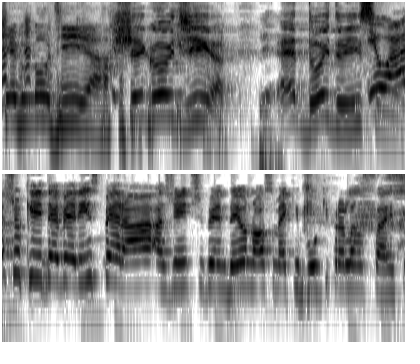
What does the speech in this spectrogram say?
Chegou o dia. Chegou o dia. É doido isso. Eu mano. acho que deveria esperar a gente vender o nosso MacBook para lançar esse.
